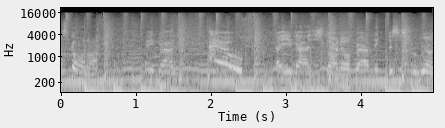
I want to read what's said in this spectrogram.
what's going on? Hey guys, Ew! Hey you guys, it's Darrnell Bradley. This is for real.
